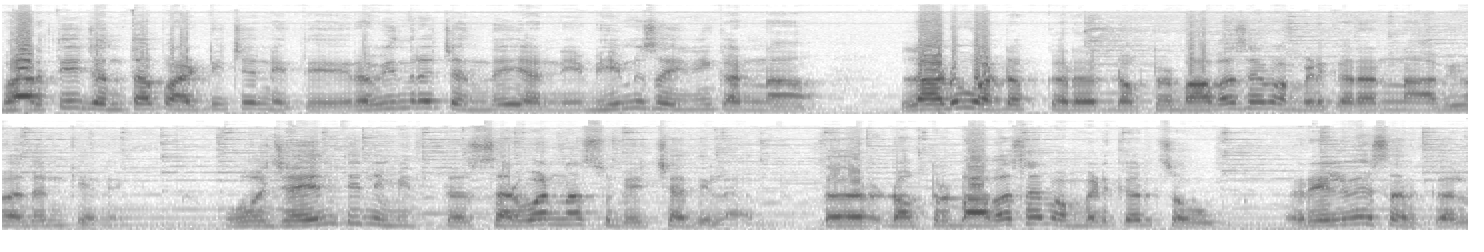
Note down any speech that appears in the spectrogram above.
भारतीय जनता पार्टीचे नेते रवींद्र चंदे यांनी भीमसैनिकांना लाडू वाटप करत डॉक्टर बाबासाहेब आंबेडकरांना अभिवादन केले. व जयंतीनिमित्त सर्वांना शुभेच्छा दिल्या. तर doctor Babasaheb Ambedkar Chowk railway circle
